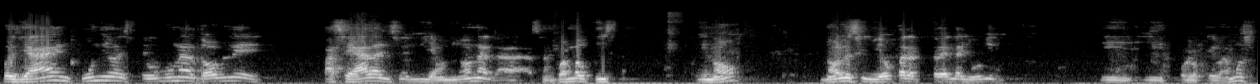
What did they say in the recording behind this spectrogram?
pues ya en junio este, hubo una doble paseada en, Villa Unión a, San Juan Bautista y no, no le sirvió para traer la lluvia. Y, por lo que vamos,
